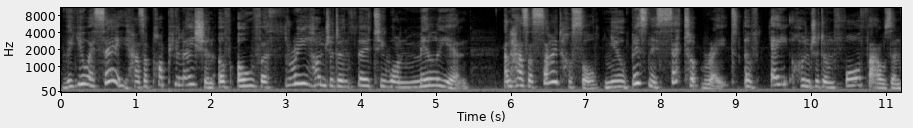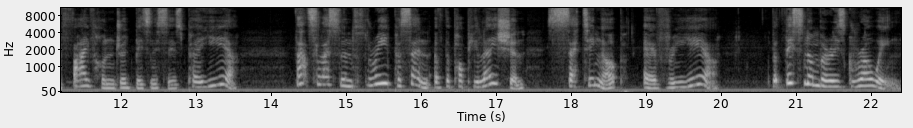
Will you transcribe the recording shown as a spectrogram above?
The USA has a population of over 331 million and has a side hustle new business setup rate of 804,500 businesses per year. That's less than 3% of the population setting up every year. But this number is growing.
